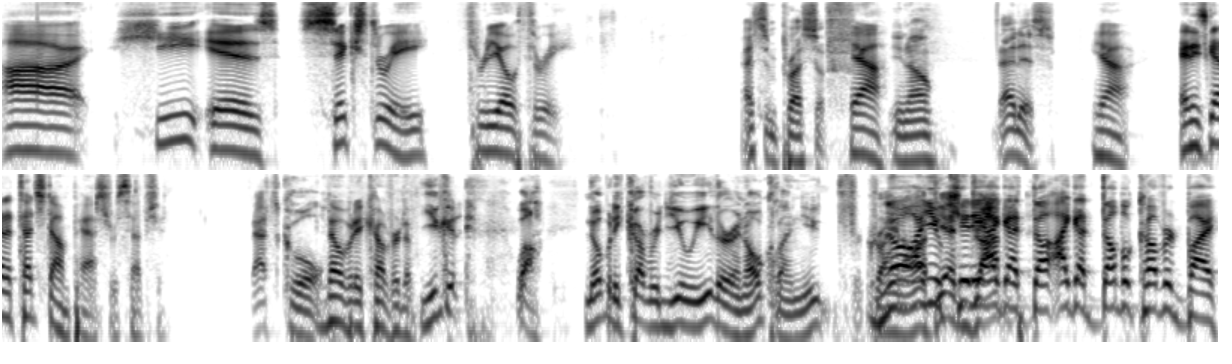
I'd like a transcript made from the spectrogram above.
Uh, he is 6'3", 303. That's impressive. Yeah. You know, that is. Yeah. And he's got a touchdown pass reception. That's cool. Nobody covered him. You could, well, nobody covered you either in Oakland. You for crying no, out are loud. you had kidding? I got du- I got double covered by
